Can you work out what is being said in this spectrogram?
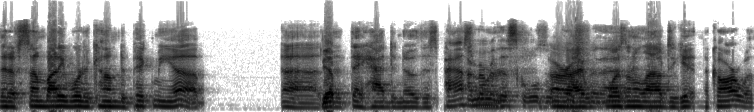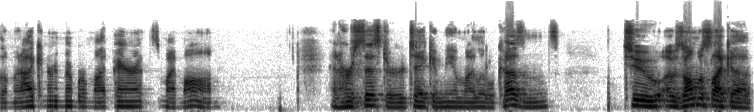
that if somebody were to come to pick me up, uh, Yep. that they had to know this password. I remember the schools or I that. wasn't allowed to get in the car with them. And I can remember my parents, my mom, and her sister taking me and my little cousins to. It was almost like a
